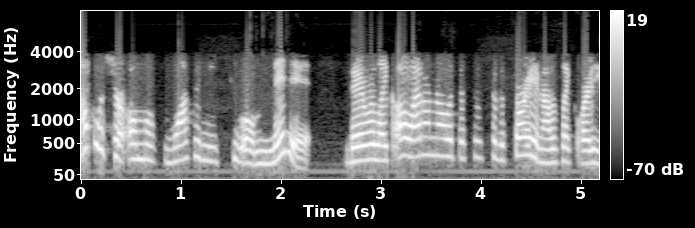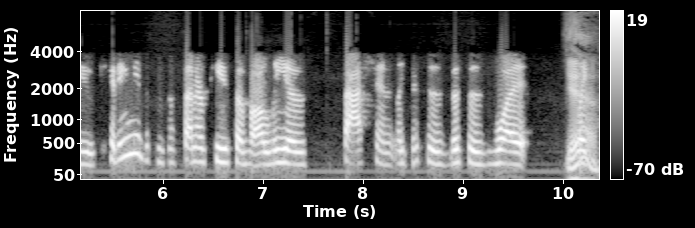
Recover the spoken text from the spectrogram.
publisher almost wanted me to omit it. They were like, "Oh, I don't know what this is for the story," and I was like, "Are you kidding me? This is the centerpiece of Aaliyah's fashion. Like this is this is what Yeah. like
